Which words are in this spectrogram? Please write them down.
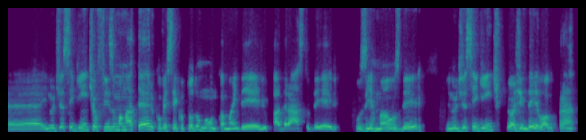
É, e no dia seguinte eu fiz uma matéria, conversei com todo mundo, com a mãe dele, o padrasto dele, os irmãos dele. E no dia seguinte eu agendei logo para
